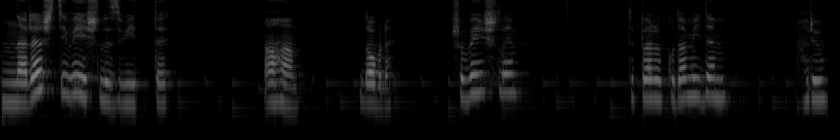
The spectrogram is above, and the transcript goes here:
Нарешті вийшли звідти. Ага. Добре. Що вийшли? Тепер куди ми йдемо? Грю.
